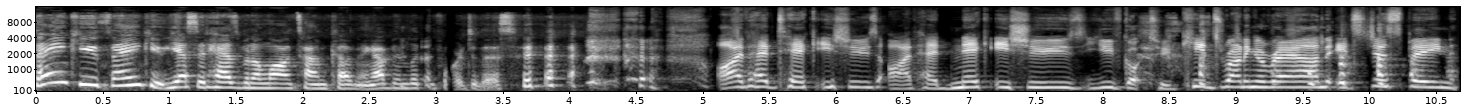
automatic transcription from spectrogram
Thank you. Thank you. Yes, it has been a long time coming. I've been looking forward to this. I've had tech issues. I've had neck issues. You've got two kids running around. It's just been,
